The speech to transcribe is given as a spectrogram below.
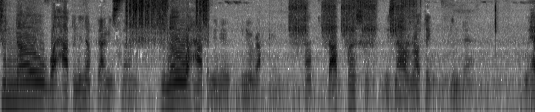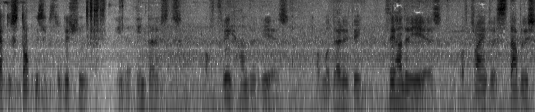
to know what happened in Afghanistan, to know what happened in, in Iraq. Uh, that person is now rotting in there. We have to stop this extradition in the interests of 300 years of modernity, 300 years of trying to establish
